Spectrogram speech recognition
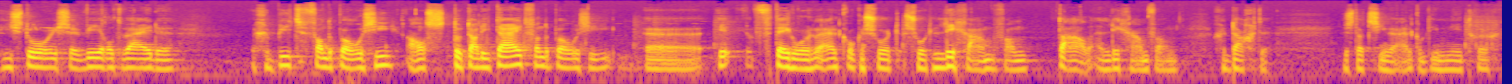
historische wereldwijde gebied van de poëzie als totaliteit van de poëzie uh, vertegenwoordigt eigenlijk ook een soort, soort lichaam van taal en lichaam van gedachten. Dus dat zien we eigenlijk op die manier terug.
